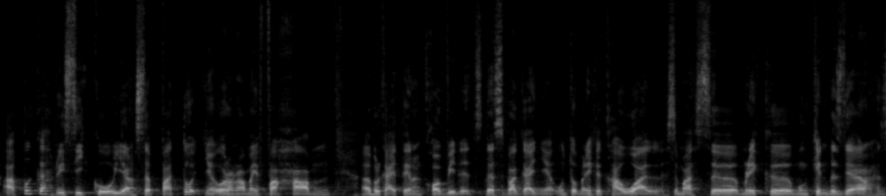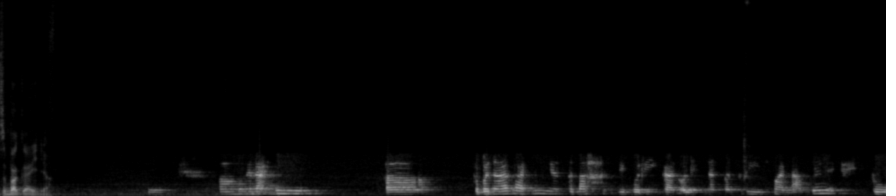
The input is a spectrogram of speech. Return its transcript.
Apakah risiko yang sepatutnya orang ramai faham uh, berkaitan dengan COVID dan sebagainya untuk mereka kawal semasa mereka mungkin berziarah dan sebagainya? Uh, mengenai Uh, kebenaran yang telah diberikan oleh Perdana Menteri semalam ya, itu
